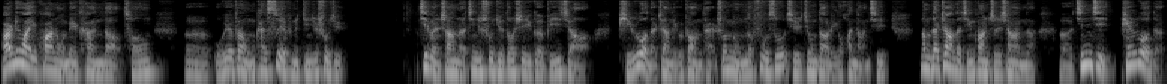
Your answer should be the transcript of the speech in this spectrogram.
而另外一块呢，我们也看到，从呃五月份我们看四月份的经济数据，基本上呢经济数据都是一个比较疲弱的这样的一个状态，说明我们的复苏其实进入到了一个换挡期。那么在这样的情况之下呢，呃经济偏弱的。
